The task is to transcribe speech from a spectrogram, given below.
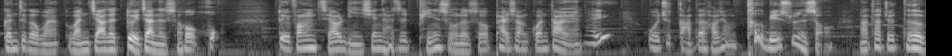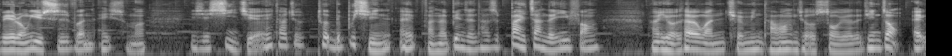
跟这个玩玩家在对战的时候，嚯，对方只要领先还是平手的时候，派上关大元，哎，我就打的好像特别顺手，然后他就特别容易失分，哎，什么一些细节，哎，他就特别不行，哎，反而变成他是败战的一方。那有在玩全民打棒球手游的听众，哎，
